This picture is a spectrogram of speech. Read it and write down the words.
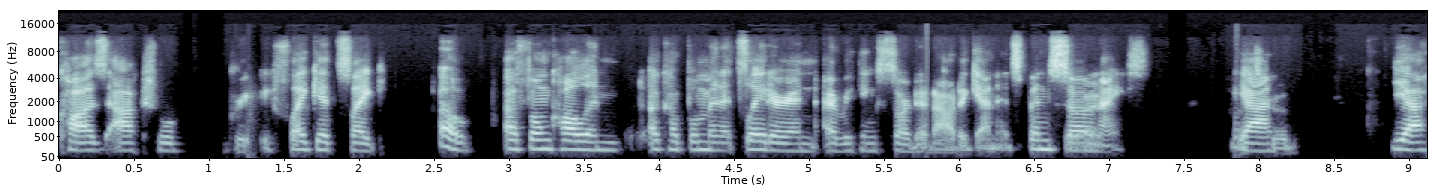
cause actual grief like it's like oh a phone call and a couple minutes later and everything's sorted out again it's been so Right. nice That's yeah good. yeah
